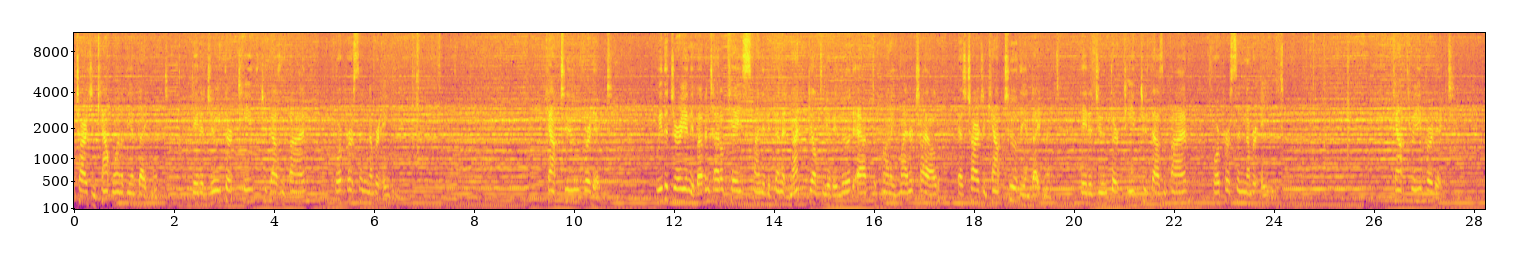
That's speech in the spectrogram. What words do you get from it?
as charged in count one of the indictment, dated June 13th, 2005, four-person number 80. Count two, verdict. We, the jury, in the above entitled case, find the defendant not guilty of a lewd act upon a minor child as charged in count two of the indictment, dated June 13, 2005, four-person number 80. Count three, verdict.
